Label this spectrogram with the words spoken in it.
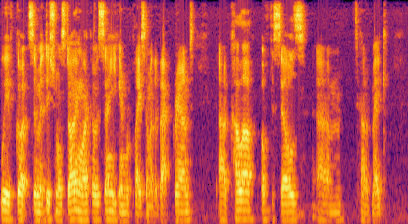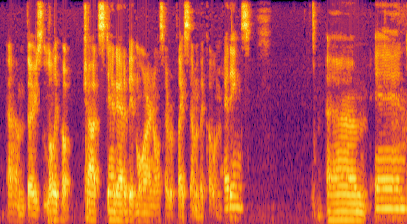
we've got some additional styling. Like I was saying, you can replace some of the background uh, color of the cells um, to kind of make um, those lollipop charts stand out a bit more and also replace some of the column headings. Um, and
